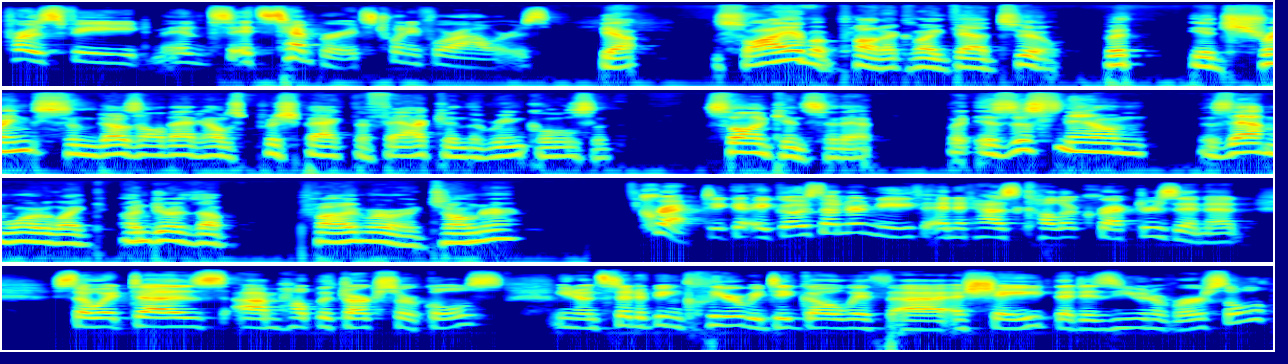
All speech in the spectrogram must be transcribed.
crow's feet. It's, it's temporary, it's 24 hours. Yeah. So I have a product like that too, but it shrinks and does all that, helps push back the fat and the wrinkles and silicons to that. But is this now, is that more like under the primer or toner? Correct. It, it goes underneath and it has color correctors in it. So it does um, help with dark circles. You know, instead of being clear, we did go with uh, a shade that is universal.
